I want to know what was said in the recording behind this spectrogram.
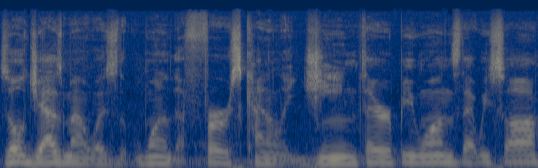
Zolgensma was one of the first kind of like gene therapy ones that we saw.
